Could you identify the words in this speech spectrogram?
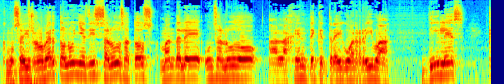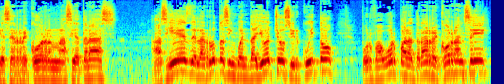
Como seis. Roberto Núñez dice saludos a todos. Mándale un saludo a la gente que traigo arriba. Diles que se recorran hacia atrás. Así es, de la ruta 58, circuito. Por favor, para atrás, recórranse.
